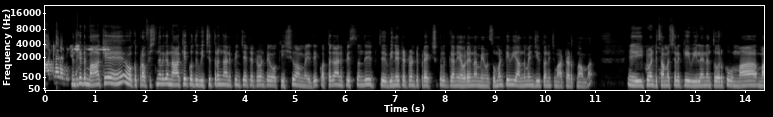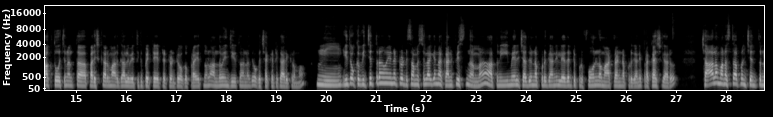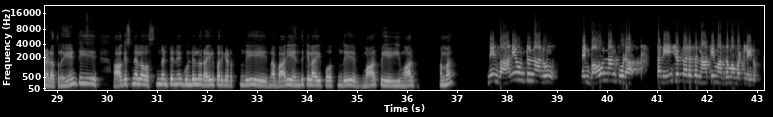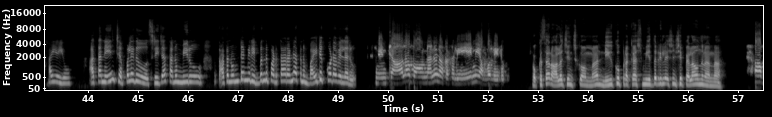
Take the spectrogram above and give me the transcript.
మాట్లాడండి. ఎందుకంటే మాకే ఒక ప్రొఫెషనల్గా నాకే కొద్దిగా విచిత్రంగా అనిపించేటటువంటి ఒక ఇష్యూ అమ్మ ఇది. కొత్తగా అనిపిస్తుంది వినేటటువంటి ప్రేక్షకులకు కానీ ఎవరైనా మేము సుమన్ టీవీ అందమైన జీవితం నుంచి మాట్లాడుతున్నాం అమ్మా. ఇటువంటి సమస్యలకి వీలైనంత వరకు మా మాకు తోచినంత పరిష్కార మార్గాలు వెతికి పెట్టేటటువంటి ఒక ప్రయత్నంలో అందమైన జీవితం అన్నది ఒక చక్కటి కార్యక్రమం. ఇది ఒక విచిత్రమైనటువంటి సమస్యలాగే నాకు అనిపిస్తుందమ్మా. అతను ఈమెయిల్ చదివినప్పుడు కానీ లేదంటే ఇప్పుడు ఫోన్లో మాట్లాడినప్పుడు కానీ ప్రకాష్ గారు చాలా మనస్తాపం చెందుతున్నాడు అతను. ఏంటి ఆగస్ట్ నెల వస్తుందంటేనే గుండెల్లో రైలు పరిగెడుతుంది నా భార్య ఎందుకు ఇలా అయిపోతుంది మార్పు ఈ- మార్పు? అమ్మా? నేను బానే ఉంటున్నాను. నేను బాగున్నాను కూడా. తను ఏం చెప్పారు అసలు నాకేం అర్థం అవ్వట్లేదు. అయ్యయ్యో! అతను ఏం చెప్పలేదు శ్రీజ. తను మీరు అతను ఉంటే మీరు ఇబ్బంది పడతారని అతను బయటకు కూడా వెళ్ళరు. నేను చాలా బాగున్నాను. నాకు అసలు ఏమీ అవ్వలేదు. ఒక్కసారి ఆలోచించుకో అమ్మా. నీకు ప్రకాష్ మీ ఇద్దరు రిలేషన్షిప్ ఎలా ఉంది నాన్న?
